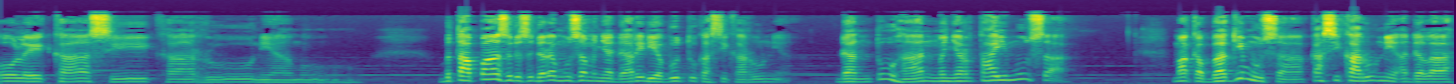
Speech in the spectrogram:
oleh kasih karuniamu. Betapa saudara-saudara Musa menyadari dia butuh kasih karunia dan Tuhan menyertai Musa. Maka bagi Musa, kasih karunia adalah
